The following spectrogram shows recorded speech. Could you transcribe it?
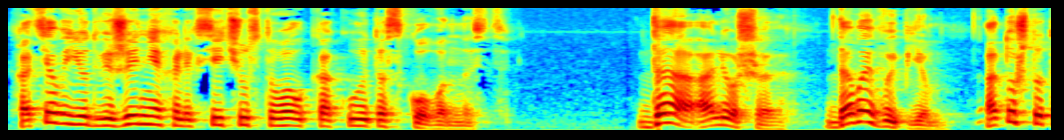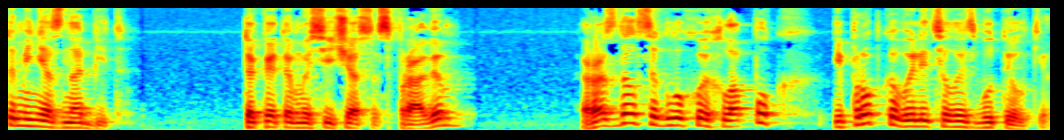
хотя в ее движениях Алексей чувствовал какую-то скованность. «Да, Алеша, давай выпьем, а то что-то меня знобит». «Так это мы сейчас исправим?» Раздался глухой хлопок, и пробка вылетела из бутылки.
